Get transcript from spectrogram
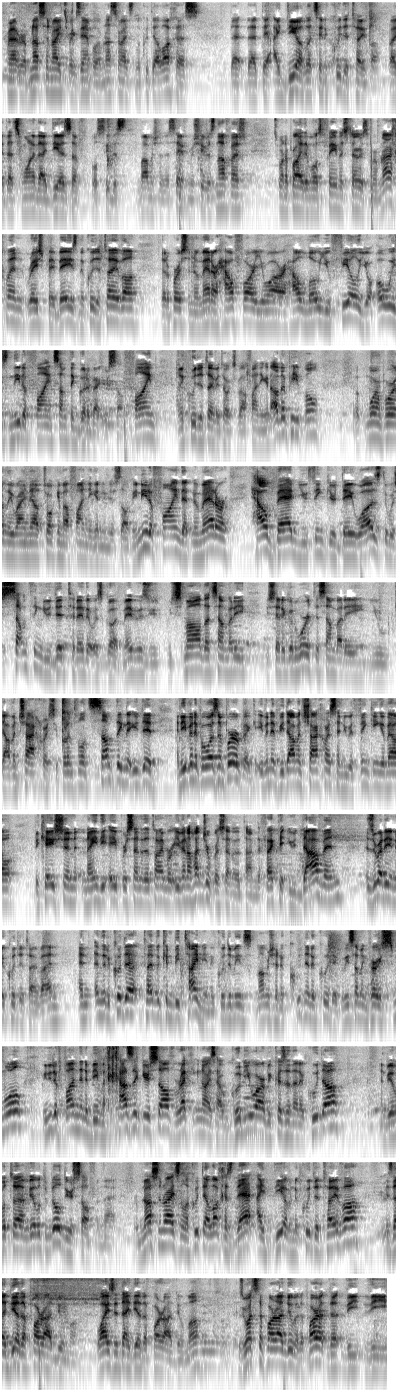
Right, Rav Nassan writes, for example, Rav Nassan writes in Lakutei Alachas that, that the idea of, let's say, Nekuda Taiva, right? That's one of the ideas of, we'll see this Mamash in the Sefer, Meshivas Nefesh. It's one of probably the most famous stories of Rav Nachman, Reish Pei Beis, Nekuda Taiva, that a person, no matter how far you are, how low you feel, you always need to find something good about yourself. Find, Nekuda Taiva talks about finding in other people, but more importantly, right now, talking about finding it in yourself. You need to find that no matter how bad you think your day was, there was something you did today that was good. Maybe it was you, you smiled at somebody, you said a good word to somebody, you daven chakras, you put on tefillin, something that you did. And even if it wasn't perfect, even if you daven chakras and you were thinking about vacation 98% of the time or even 100% of the time, the fact that you daven is already a nekuda taiva. And, and, and the nekuda taiva can be tiny. Nekuda means mamash nekuda nekuda. It can be something very small. You need to find and be mechazik yourself, recognize how good you are because of the nekuda and be able to and be able to build yourself in that. Reb Nassan writes in Lakutei Alachas that idea of Nakuda Toiva is the idea of the Para Aduma. Why is it the idea of the Para Aduma? Because what's the Para Aduma? The para the the the,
